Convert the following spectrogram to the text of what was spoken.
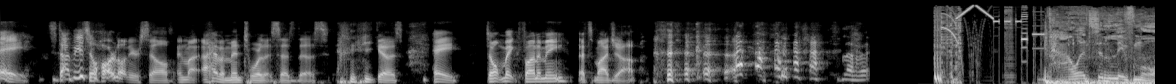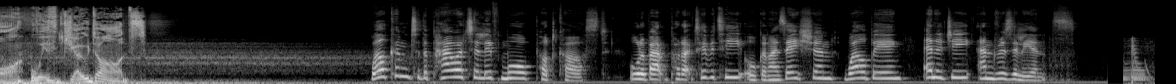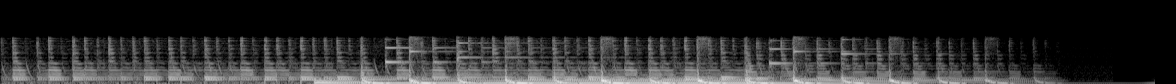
hey, stop being so hard on yourself. And my, I have a mentor that says this. he goes, hey, don't make fun of me. That's my job. Love it. Power to Live More with Jo Dodds. Welcome to the Power to Live More podcast, all about productivity, organisation, well-being, energy, and resilience.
